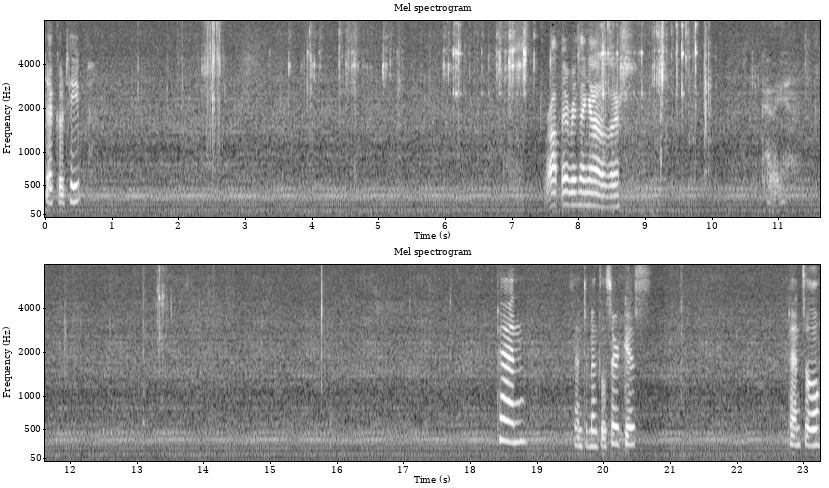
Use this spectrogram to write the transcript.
Deco tape. Drop everything out of there. Okay. Pen, Sentimental Circus, pencil,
